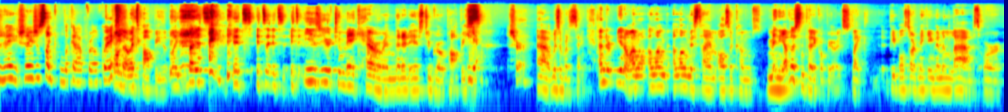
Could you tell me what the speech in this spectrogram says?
It se- wrong? should I? Should I just like look it up real quick? well, no, it's poppies. Like, but it's it's it's it's it's easier to make heroin than it is to grow poppies. Yeah, sure. uh, was what it's saying. And you know, along along this time also comes many other synthetic opioids. Like people start making them in labs, or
